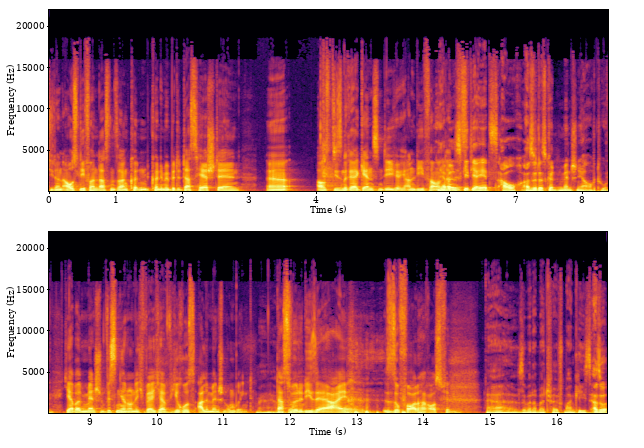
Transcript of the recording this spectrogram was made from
die dann ausliefern lassen, sagen, könnt, könnt ihr mir bitte das herstellen äh, aus diesen Reagenzen, die ich euch anliefere. Und ja, aber das geht ja jetzt auch. Also das könnten Menschen ja auch tun. ja, aber die Menschen wissen ja noch nicht, welcher Virus alle Menschen umbringt. ja, das doch. würde diese AI sofort herausfinden. Ja, da sind wir dann bei 12 Monkeys. Also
